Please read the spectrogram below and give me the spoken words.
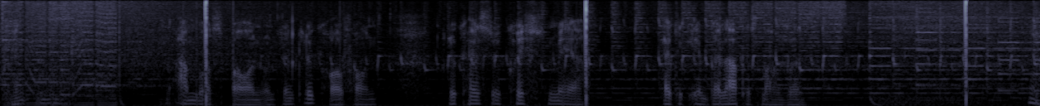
Wir könnten einen Amboss bauen und ein Glück raufhauen. Glück heißt, du kriegst mehr. Hätte ich eben bei Lapis machen sollen. Hm.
